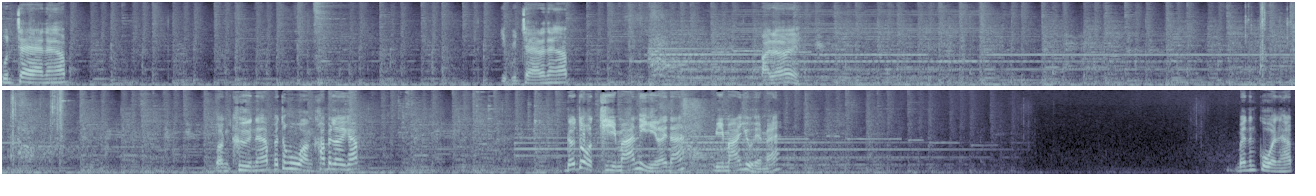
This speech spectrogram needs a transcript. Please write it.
กุญแจนะครับ กุญแจแล้วนะครับ ไปเลย ตอนคืนนะครับไม่ต้องห่วงเข้าไปเลยครับ เดี๋ยวโดดขี่ม้าหนีเลยนะ มีม้าอยู่เห็นไหมไม่ต้องกลัวนะครับ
